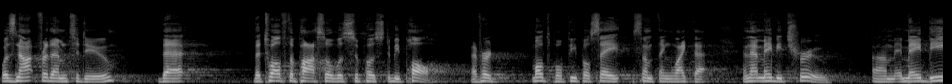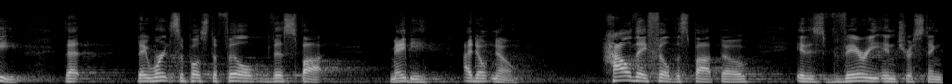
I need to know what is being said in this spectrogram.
was not for them to do, that the 12th apostle was supposed to be Paul. I've heard multiple people say something like that, and that may be true. Um, it may be that they weren't supposed to fill this spot. Maybe. I don't know. How they fill the spot, though, it is very interesting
